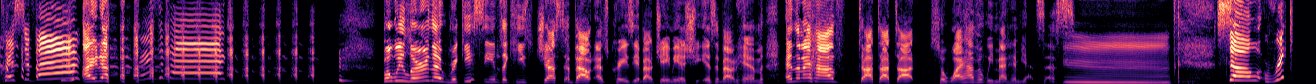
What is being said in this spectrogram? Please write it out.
christopher! I know. christopher But we learn that Ricky seems like he's just about as crazy about Jamie as she is about him. And then I have dot dot dot. So why haven't we met him yet, sis? Mm. So, Ricky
